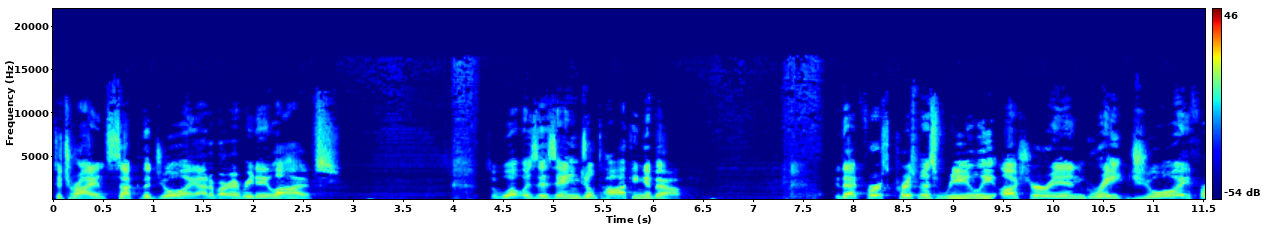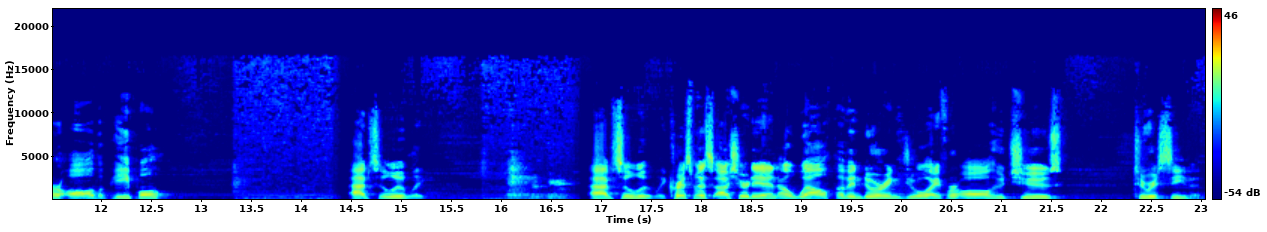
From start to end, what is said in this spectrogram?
to try and suck the joy out of our everyday lives. So, what was this angel talking about? Did that first Christmas really usher in great joy for all the people? Absolutely. Absolutely. Christmas ushered in a wealth of enduring joy for all who choose to receive it.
